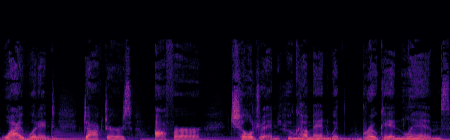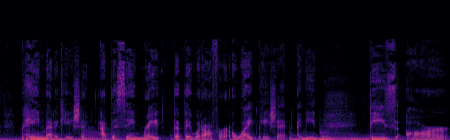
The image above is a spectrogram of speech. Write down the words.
Why wouldn't doctors offer children who come in with broken limbs pain medication at the same rate that they would offer a white patient. I mean, these are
